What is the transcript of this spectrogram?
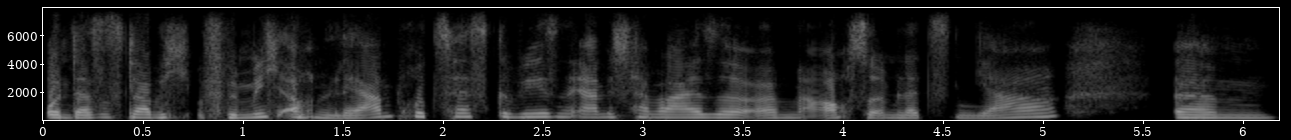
Und das ist, glaube ich, für mich auch ein Lernprozess gewesen, ehrlicherweise, ähm, auch so im letzten Jahr. Ähm,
